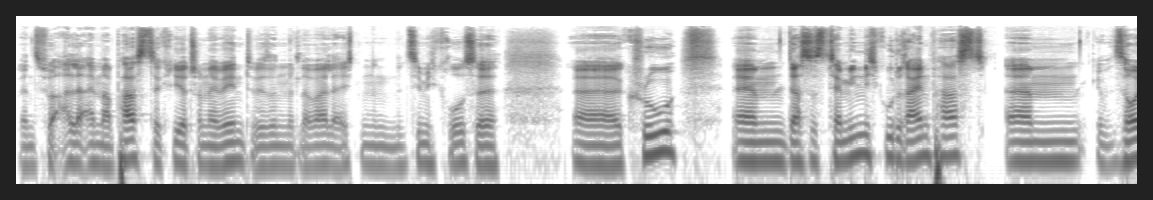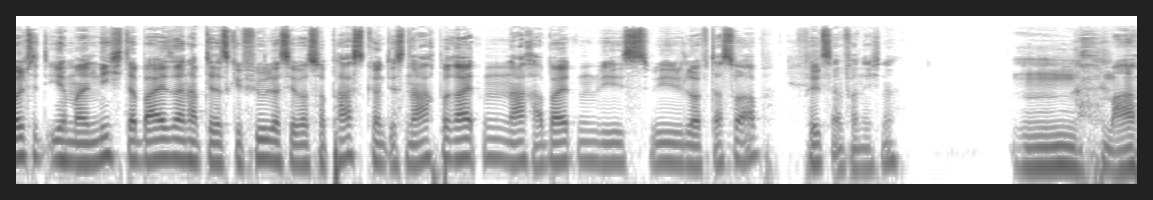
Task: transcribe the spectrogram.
es für alle einmal passt. Der Krieg hat schon erwähnt, wir sind mittlerweile echt eine, eine ziemlich große äh, Crew. Ähm, dass das Termin nicht gut reinpasst, ähm, solltet ihr mal nicht dabei sein, habt ihr das Gefühl, dass ihr was verpasst, könnt ihr es nachbereiten, nacharbeiten, wie, läuft das so ab? Filzt einfach nicht, ne? Mm, ma,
